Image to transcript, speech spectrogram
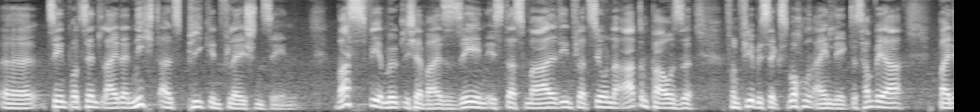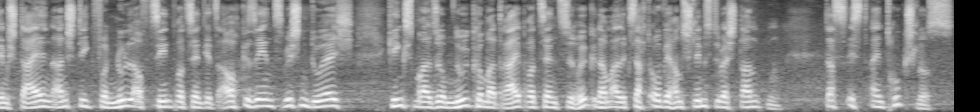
äh, Prozent leider nicht als Peak Inflation sehen. Was wir möglicherweise sehen, ist, dass mal die Inflation eine Atempause von vier bis sechs Wochen einlegt. Das haben wir ja bei dem steilen Anstieg von 0 auf 10 Prozent jetzt auch gesehen. Zwischendurch ging es mal so um 0,3 Prozent zurück und haben alle gesagt, oh, wir haben es schlimmst überstanden. Das ist ein Trugschluss.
